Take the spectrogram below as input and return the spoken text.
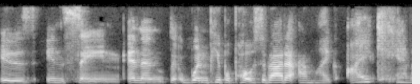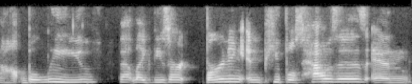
is insane. And then th- when people post about it, I'm like, I cannot believe that like these are burning in people's houses and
